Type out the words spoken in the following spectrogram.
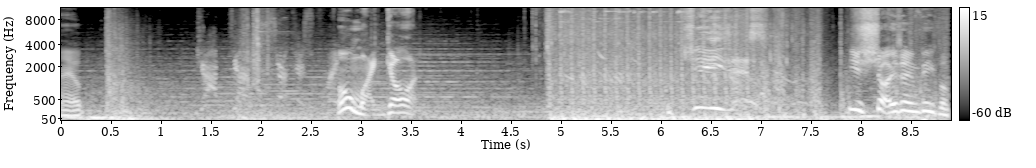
I hope. Goddamn circus freak! Oh my god! Jesus! He just shot his own people.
